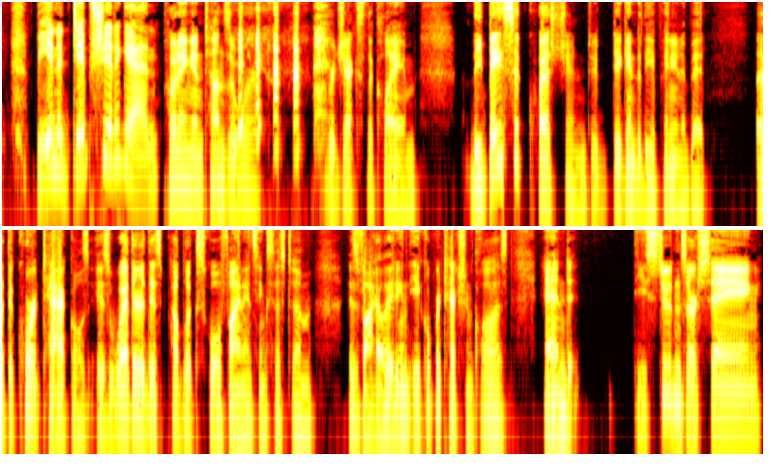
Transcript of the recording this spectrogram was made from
being a dipshit again, putting in tons of work, rejects the claim. The basic question, to dig into the opinion a bit, that the court tackles is whether this public school financing system is violating the Equal Protection Clause. And the students are saying,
